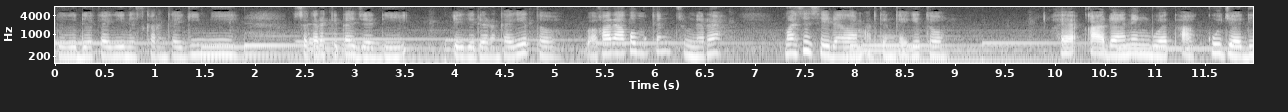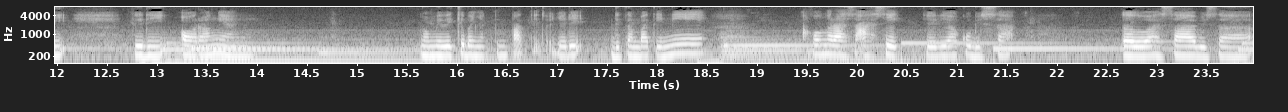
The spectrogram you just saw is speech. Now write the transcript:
dulu dia kayak gini sekarang kayak gini. Sekarang kita jadi ya jadi orang kayak gitu. Bahkan aku mungkin sebenarnya masih sih dalam artian kayak gitu. Kayak keadaan yang buat aku jadi jadi orang yang memiliki banyak tempat gitu. Jadi di tempat ini aku ngerasa asik. Jadi aku bisa leluasa bisa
